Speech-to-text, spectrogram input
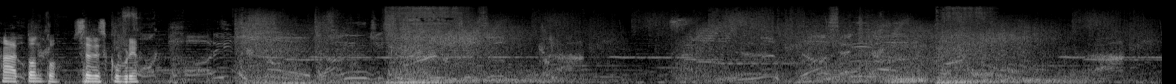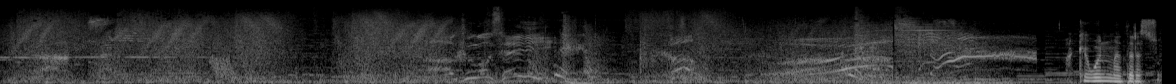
Ah, tonto, se descubrió. Ah, qué buen madrazo.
